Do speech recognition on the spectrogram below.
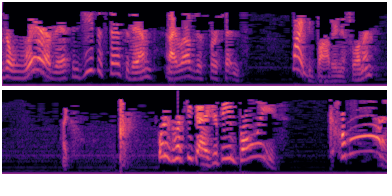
is aware of this, and Jesus says to them, and I love this first sentence, why are you bothering this woman? Like, what is with you guys? You're being bullies. Come on.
